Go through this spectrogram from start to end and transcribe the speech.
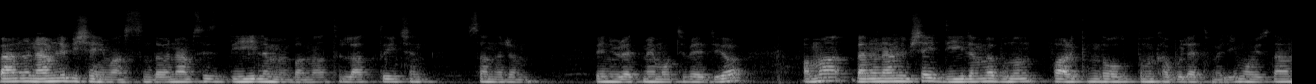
ben önemli bir şeyim aslında, önemsiz değilim bana hatırlattığı için sanırım beni üretmeye motive ediyor. Ama ben önemli bir şey değilim ve bunun farkında olup bunu kabul etmeliyim. O yüzden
